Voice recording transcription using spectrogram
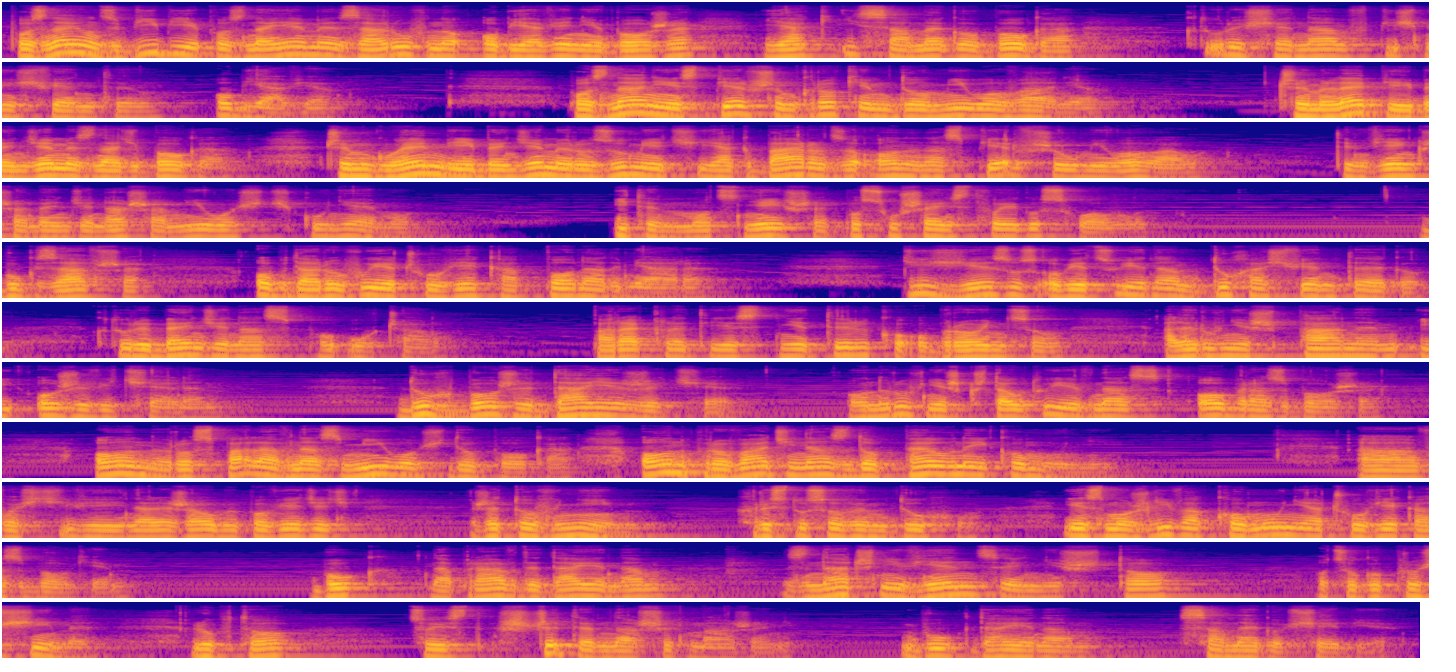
Poznając Biblię, poznajemy zarówno objawienie Boże, jak i samego Boga, który się nam w Piśmie Świętym objawia. Poznanie jest pierwszym krokiem do miłowania. Czym lepiej będziemy znać Boga, czym głębiej będziemy rozumieć, jak bardzo On nas pierwszy umiłował, tym większa będzie nasza miłość ku Niemu i tym mocniejsze posłuszeństwo Jego Słowu. Bóg zawsze obdarowuje człowieka ponad miarę. Dziś Jezus obiecuje nam Ducha Świętego, który będzie nas pouczał. Paraklet jest nie tylko obrońcą, ale również Panem i ożywicielem. Duch Boży daje życie. On również kształtuje w nas obraz Boży. On rozpala w nas miłość do Boga. On prowadzi nas do pełnej komunii. A właściwie należałoby powiedzieć, że to w Nim, Chrystusowym Duchu, jest możliwa komunia człowieka z Bogiem. Bóg naprawdę daje nam znacznie więcej niż to, o co Go prosimy, lub to, co jest szczytem naszych marzeń. Bóg daje nam samego siebie.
